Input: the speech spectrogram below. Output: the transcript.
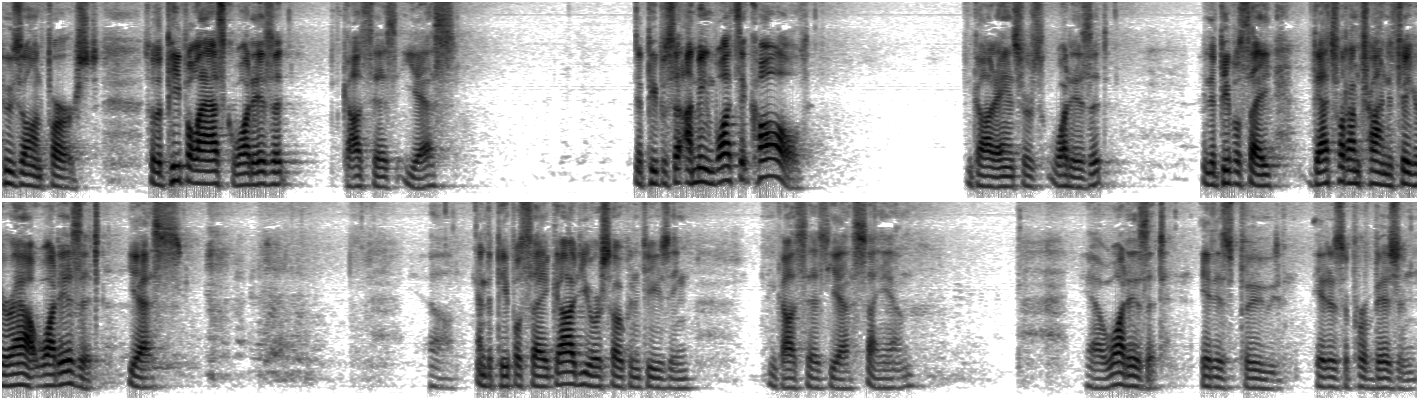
Who's On First. So the people ask, What is it? God says, Yes. The people say, I mean, what's it called? God answers, What is it? And the people say, That's what I'm trying to figure out. What is it? Yes. And the people say, God, you are so confusing. And God says, Yes, I am. Yeah, what is it? It is food, it is a provision.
